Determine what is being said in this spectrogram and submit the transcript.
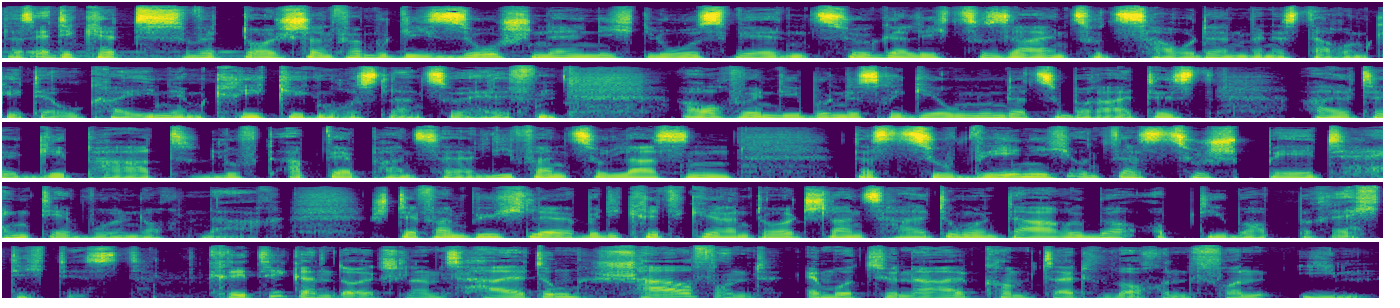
Das Etikett wird Deutschland vermutlich so schnell nicht loswerden, zögerlich zu sein, zu zaudern, wenn es darum geht, der Ukraine im Krieg gegen Russland zu helfen. Auch wenn die Bundesregierung nun dazu bereit ist, alte Gepard-Luftabwehrpanzer liefern zu lassen. Das zu wenig und das zu spät hängt ihr wohl noch nach. Stefan Büchler über die Kritik an Deutschlands Haltung und darüber, ob die überhaupt berechtigt ist. Kritik an Deutschlands Haltung, scharf und emotional, kommt seit Wochen von ihm.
